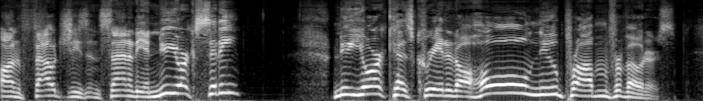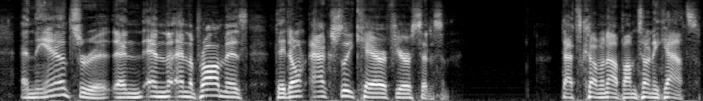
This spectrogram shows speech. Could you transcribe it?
on Fauci's insanity in New York City. New York has created a whole new problem for voters. And the answer is and and and the problem is they don't actually care if you're a citizen. That's coming up. I'm Tony Katz.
